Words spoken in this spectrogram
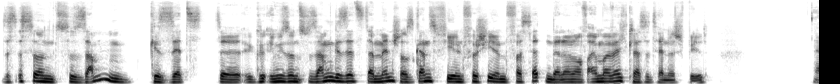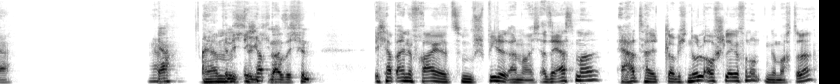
das ist so ein zusammengesetzte, irgendwie so ein zusammengesetzter Mensch aus ganz vielen verschiedenen Facetten, der dann auf einmal Weltklasse-Tennis spielt. Ja. Ja, Ähm, finde ich, ich ich habe genauso. Ich finde, ich hab eine Frage zum Spiel an euch. Also erstmal, er hat halt, glaube ich, null Aufschläge von unten gemacht, oder?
